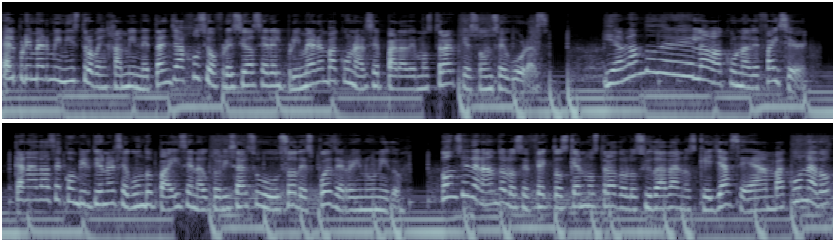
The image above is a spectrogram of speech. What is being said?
el primer ministro Benjamín Netanyahu se ofreció a ser el primero en vacunarse para demostrar que son seguras. Y hablando de la vacuna de Pfizer, Canadá se convirtió en el segundo país en autorizar su uso después de Reino Unido. Considerando los efectos que han mostrado los ciudadanos que ya se han vacunado,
